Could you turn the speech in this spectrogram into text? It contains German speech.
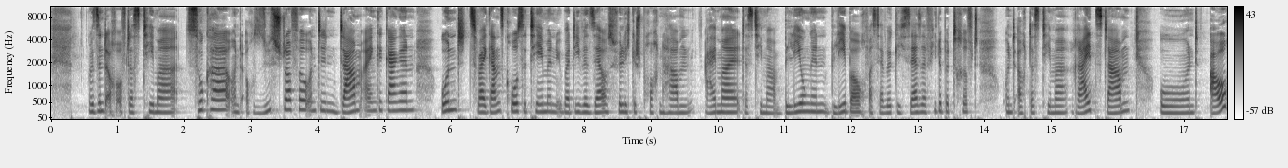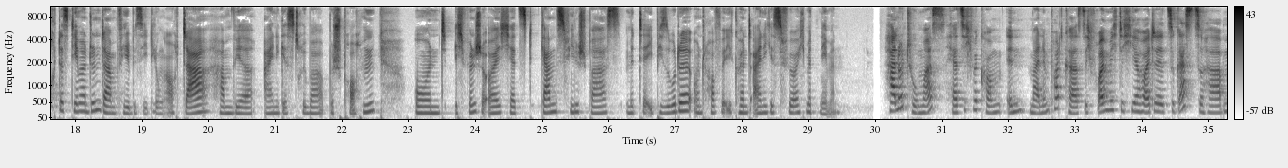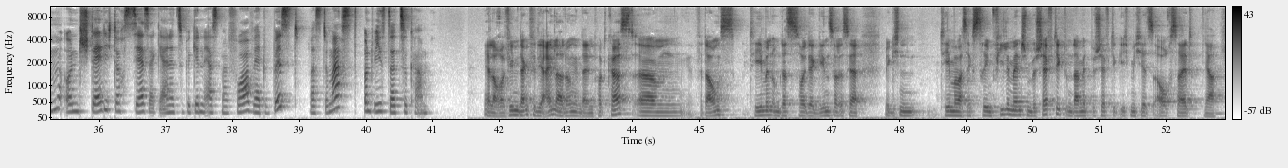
Wir sind auch auf das Thema Zucker und auch Süßstoffe und den Darm eingegangen und zwei ganz große Themen, über die wir sehr ausführlich gesprochen haben. Einmal das Thema Blähungen, Blähbauch, was ja wirklich sehr, sehr viele betrifft und auch das Thema Reizdarm und auch das Thema Dünndarmfehlbesiedlung. Auch da haben wir einiges drüber besprochen. Und ich wünsche euch jetzt ganz viel Spaß mit der Episode und hoffe, ihr könnt einiges für euch mitnehmen. Hallo Thomas, herzlich willkommen in meinem Podcast. Ich freue mich, dich hier heute zu Gast zu haben und stell dich doch sehr, sehr gerne zu Beginn erstmal vor, wer du bist, was du machst und wie es dazu kam. Ja, Laura, vielen Dank für die Einladung in deinen Podcast. Ähm, Verdauungsthemen, um das es heute gehen soll, ist ja wirklich ein Thema, was extrem viele Menschen beschäftigt und damit beschäftige ich mich jetzt auch seit, ja,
